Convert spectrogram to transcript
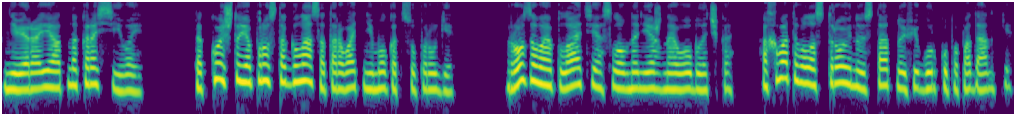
невероятно красивой. Такой, что я просто глаз оторвать не мог от супруги. Розовое платье, словно нежное облачко, охватывало стройную статную фигурку попаданки.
